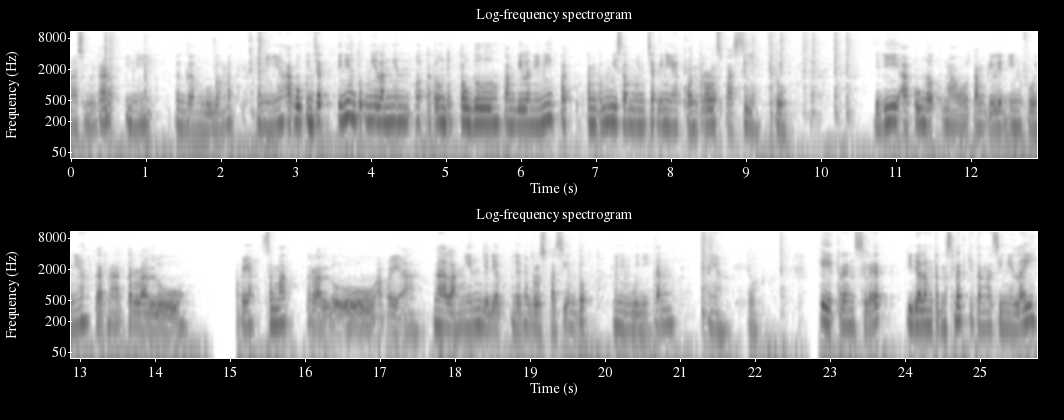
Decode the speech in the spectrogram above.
Nah, sebentar ini ganggu banget ininya. Aku pencet ini untuk ngilangin eh, atau untuk toggle tampilan ini teman-teman bisa mencet ini ya, kontrol spasi. Tuh. Jadi aku nggak mau tampilin infonya karena terlalu apa ya semak terlalu apa ya ngalangin jadi aku pencet kontrol spasi untuk menyembunyikan ya tuh oke translate di dalam translate kita ngasih nilai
